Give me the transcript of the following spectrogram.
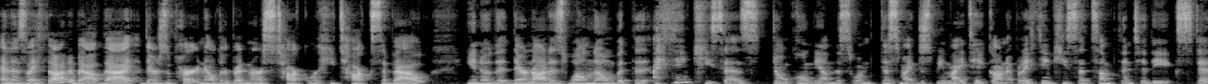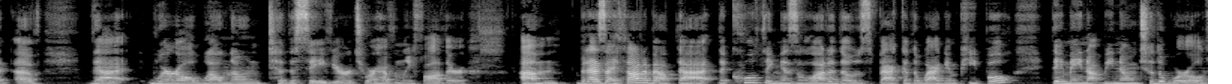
And as I thought about that, there's a part in Elder Bednar's talk where he talks about, you know, that they're not as well known, but that I think he says, don't quote me on this one. This might just be my take on it, but I think he said something to the extent of that we're all well known to the Savior, to our Heavenly Father. Um, but as I thought about that, the cool thing is a lot of those back of the wagon people, they may not be known to the world,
